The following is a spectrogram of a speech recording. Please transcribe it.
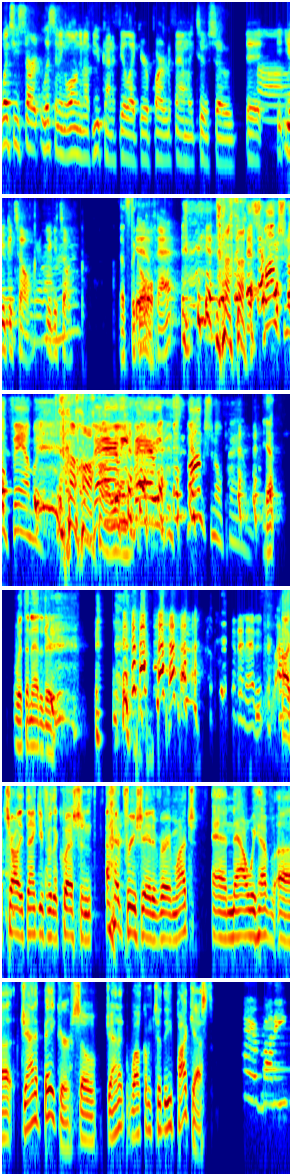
once you start listening long enough, you kind of feel like you're a part of the family too. So it, Aw, you could tell. You that. could tell. That's the yeah, goal. Pat. Dysfunctional family. Oh, Very, yeah. very dysfunctional family. Yep. With an editor. With an editor. Uh, Charlie, thank you for the question. I appreciate it very much. And now we have uh, Janet Baker. So, Janet, welcome to the podcast. Hi, everybody.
